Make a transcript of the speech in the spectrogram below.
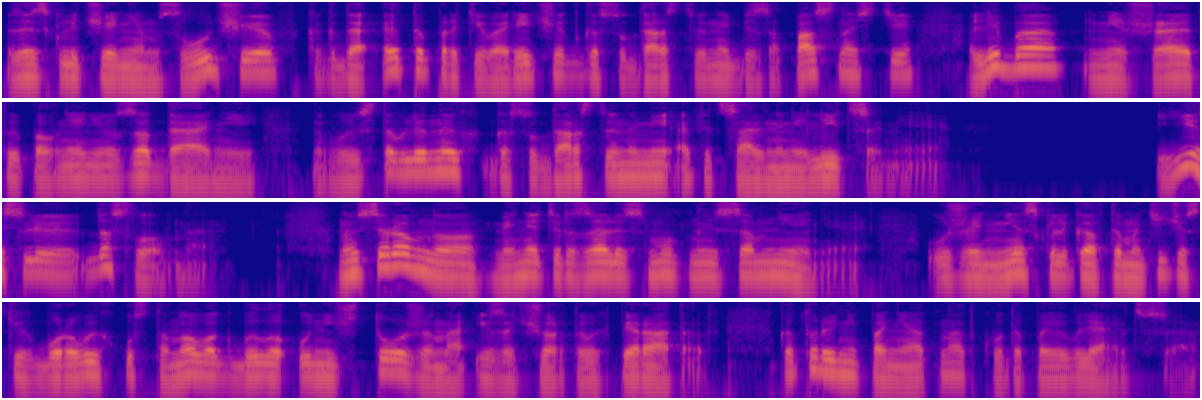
за исключением случаев, когда это противоречит государственной безопасности либо мешает выполнению заданий, выставленных государственными официальными лицами. Если дословно. Но все равно меня терзали смутные сомнения. Уже несколько автоматических буровых установок было уничтожено из-за чертовых пиратов, которые непонятно откуда появляются.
